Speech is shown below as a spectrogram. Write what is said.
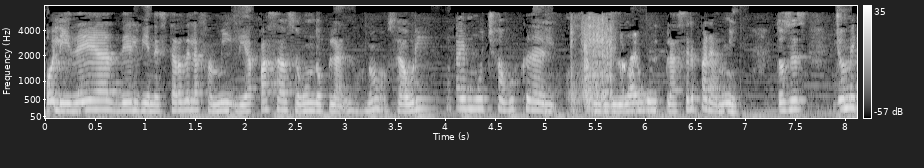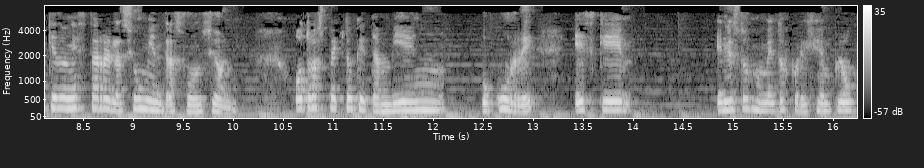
o la idea del bienestar de la familia pasa a segundo plano, ¿no? O sea, ahorita hay mucha búsqueda individual del placer para mí. Entonces, yo me quedo en esta relación mientras funcione. Otro aspecto que también ocurre es que en estos momentos, por ejemplo,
